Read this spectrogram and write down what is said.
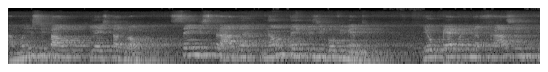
a municipal e a estadual. Sem estrada não tem desenvolvimento. Eu pego ainda a frase que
